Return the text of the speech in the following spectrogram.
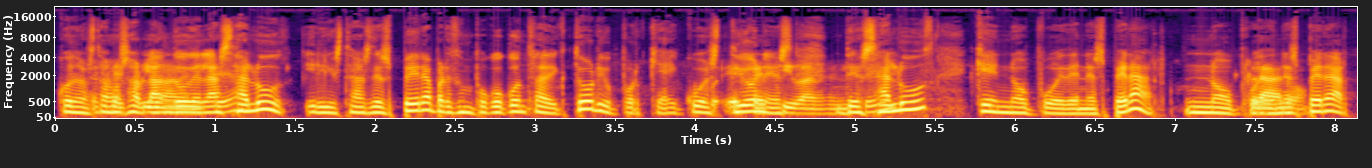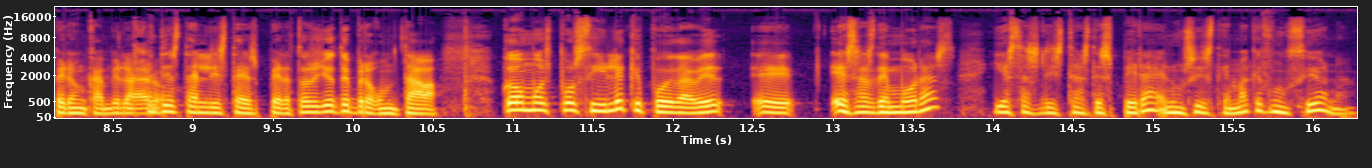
cuando estamos hablando de la salud y listas de espera parece un poco contradictorio porque hay cuestiones de salud que no pueden esperar, no pueden esperar, pero en cambio la gente está en lista de espera. Entonces yo te preguntaba, ¿cómo es posible que pueda haber eh, esas demoras y esas listas de espera en un sistema que funciona.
